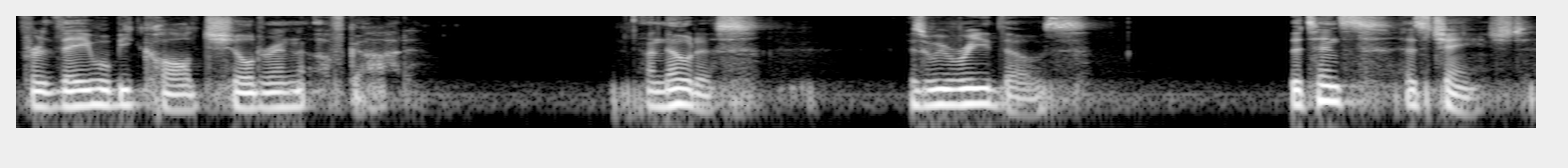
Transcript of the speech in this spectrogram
for they will be called children of God. Now, notice as we read those, the tense has changed.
